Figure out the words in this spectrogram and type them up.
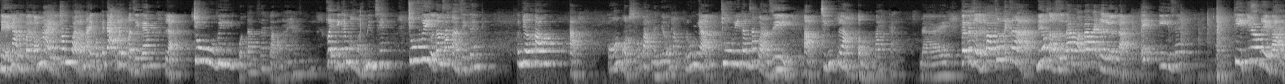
để làm được bài toán này thì trong bài toán này có cái đại lượng là gì các em? Là chu vi của tam giác là bằng 22 Vậy thì các em hỏi mình xem, Chu vi của tam giác là gì các em? Có nhớ không? À có một số bạn là nhớ lắm, đúng nhỉ chu vi tam giác là gì à chính là tổng ba cạnh đấy vậy bây giờ chúng ta phân tích ra, nếu giả sử ta gọi ba cạnh lần lượt là x, y, z, thì theo đề bài,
